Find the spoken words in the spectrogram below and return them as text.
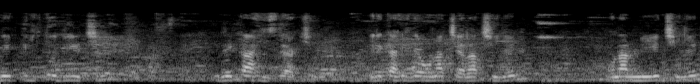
নেতৃত্ব দিয়েছি, রেখা হিজরাকে রেখা হিজরা ওনার চেলা ছিলেন, ওনার মেয়ে ছিলেন,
